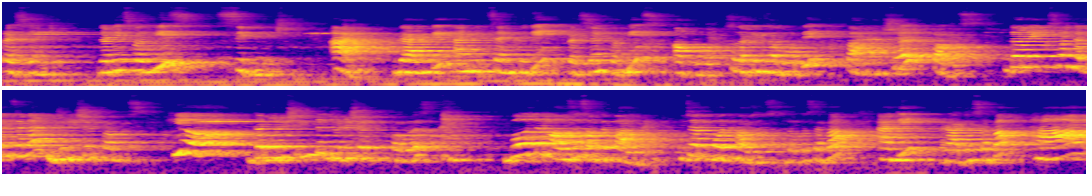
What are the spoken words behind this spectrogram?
president. That is for his signature and guarantee and it's sent to the president for his approval. So that is about the financial powers. The next one that is an judicial powers. Here the judicial the judicial powers both the houses of the parliament which are both houses Lok Sabha and the Rajya Sabha have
